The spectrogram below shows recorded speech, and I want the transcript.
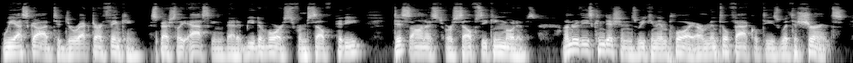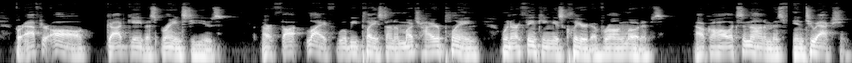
We ask God to direct our thinking, especially asking that it be divorced from self-pity, dishonest, or self-seeking motives. Under these conditions, we can employ our mental faculties with assurance, for after all, God gave us brains to use. Our thought life will be placed on a much higher plane when our thinking is cleared of wrong motives. Alcoholics Anonymous into action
